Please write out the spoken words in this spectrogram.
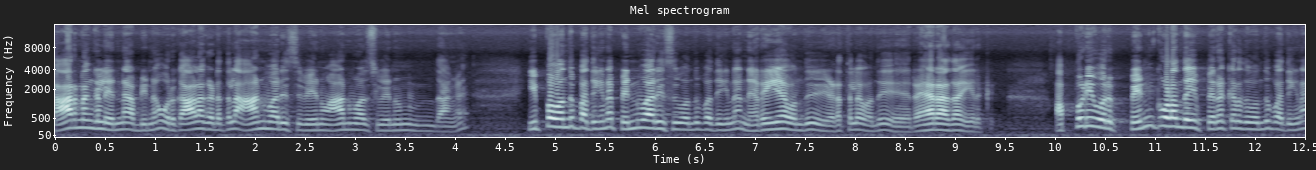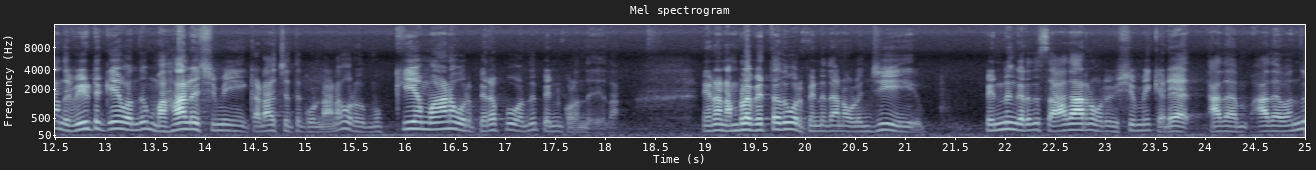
காரணங்கள் என்ன அப்படின்னா ஒரு காலகட்டத்தில் ஆண் வாரிசு வேணும் ஆண் வாரிசு வேணும்னு இருந்தாங்க. இப்போ வந்து பார்த்திங்கன்னா பெண் வாரிசு வந்து பார்த்திங்கன்னா நிறைய வந்து இடத்துல வந்து ரேராக தான் இருக்குது அப்படி ஒரு பெண் குழந்தை பிறக்கிறது வந்து பார்த்திங்கன்னா அந்த வீட்டுக்கே வந்து மகாலட்சுமி கடாட்சத்துக்கு உண்டான ஒரு முக்கியமான ஒரு பிறப்பு வந்து பெண் குழந்தை தான். ஏன்னா நம்மளை பெற்றது ஒரு பெண்ணு தானே ஒழிஞ்சி பெண்ணுங்கிறது சாதாரண ஒரு விஷயமே கிடையாது. அதை அதை வந்து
